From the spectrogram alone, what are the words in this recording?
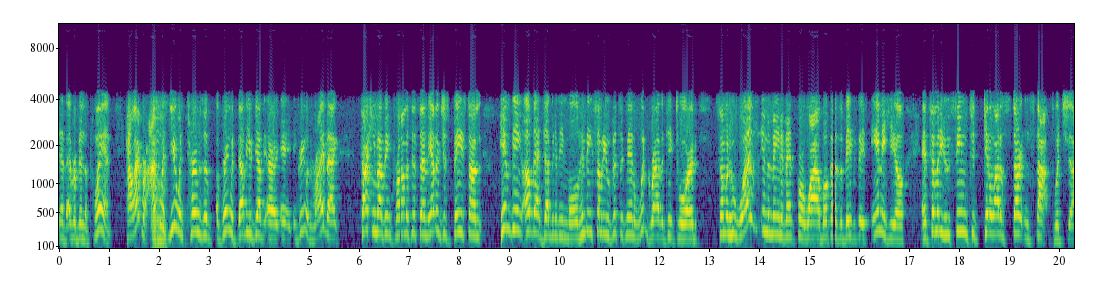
have ever been the plan. However, I'm with you in terms of agreeing with WWE or uh, agreeing with Ryback, talking about being promised this and the other, just based on him being of that WWE mold, him being somebody who Vince McMahon would gravitate toward, someone who was in the main event for a while, both as a babyface and a heel, and somebody who seemed to get a lot of start and stops, which uh,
